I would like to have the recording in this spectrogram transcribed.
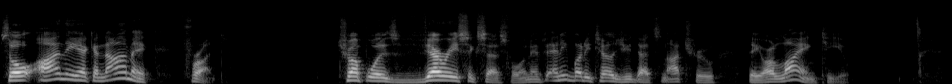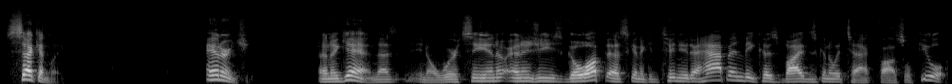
So, on the economic front, Trump was very successful. And if anybody tells you that's not true, they are lying to you. Secondly, energy. And again, that's, you know, we're seeing energies go up. That's going to continue to happen because Biden's going to attack fossil fuel.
